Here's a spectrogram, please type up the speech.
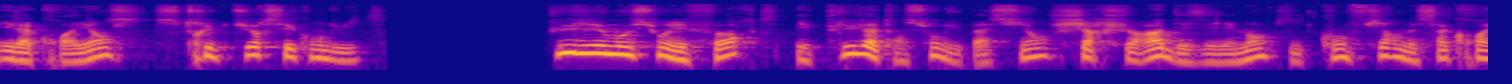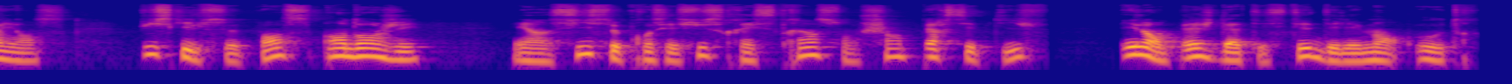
et la croyance structure ses conduites. Plus l'émotion est forte et plus l'attention du patient cherchera des éléments qui confirment sa croyance, puisqu'il se pense en danger, et ainsi ce processus restreint son champ perceptif et l'empêche d'attester d'éléments autres,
